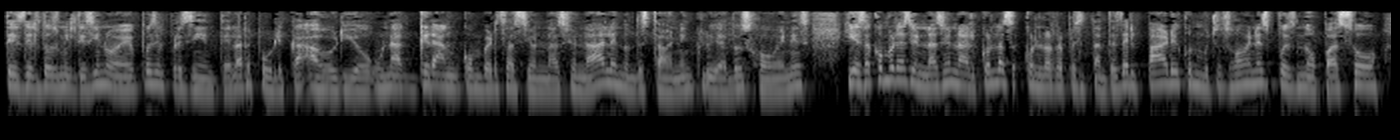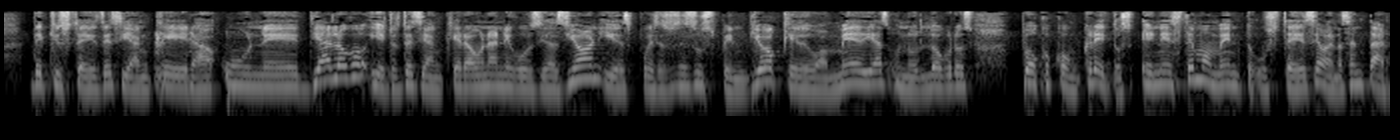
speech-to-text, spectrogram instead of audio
desde el 2019, pues el presidente de la República abrió una gran conversación nacional en donde estaban incluidas los jóvenes y esa conversación nacional con, con los representantes del paro y con muchos jóvenes, pues no pasó de que ustedes decían que era un eh, diálogo y ellos decían que era una negociación y después eso se suspendió, quedó a medias, unos logros poco concretos. En este momento, ustedes se van a sentar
